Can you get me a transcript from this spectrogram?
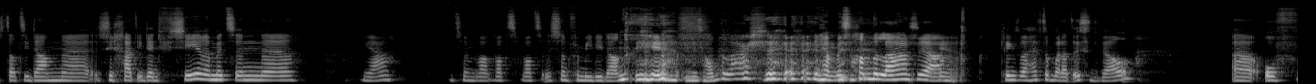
Dus dat hij dan eh, zich gaat identificeren met zijn, eh, ja, met zijn, wat, wat, wat is zijn familie dan? ja, mishandelaars. ja, mishandelaars, ja. Ja. Klinkt wel heftig, maar dat is het wel. Eh, of,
